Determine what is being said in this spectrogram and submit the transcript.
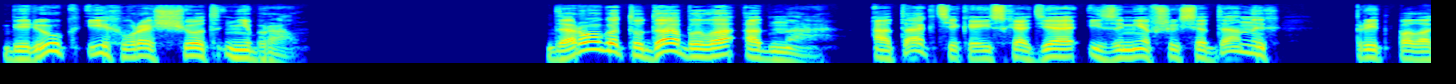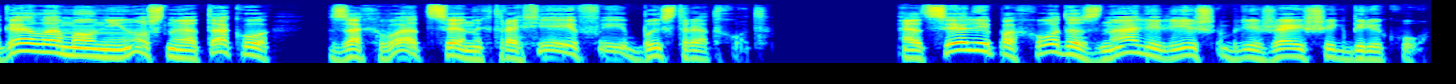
Бирюк их в расчет не брал. Дорога туда была одна, а тактика, исходя из имевшихся данных, предполагала молниеносную атаку, захват ценных трофеев и быстрый отход. О цели похода знали лишь ближайшие к Бирюку.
